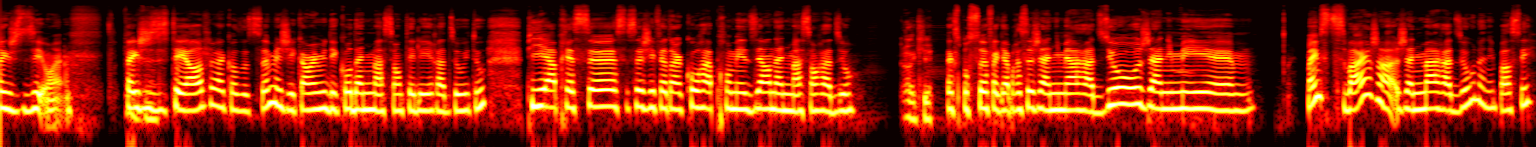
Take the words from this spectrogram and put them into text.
Fait que je dis, ouais. Fait que je dis théâtre là, à cause de ça, mais j'ai quand même eu des cours d'animation télé, radio et tout. Puis après ça, c'est ça, j'ai fait un cours à Promédia en animation radio. OK. Fait que c'est pour ça. Fait qu'après ça, j'ai animé à radio, j'ai animé. euh, même cet hiver, j'animais à radio l'année passée.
